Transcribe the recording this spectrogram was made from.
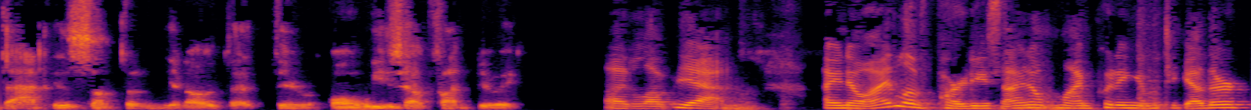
that is something you know that they always have fun doing. I love, yeah, I know. I love parties. I don't mind putting them together,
